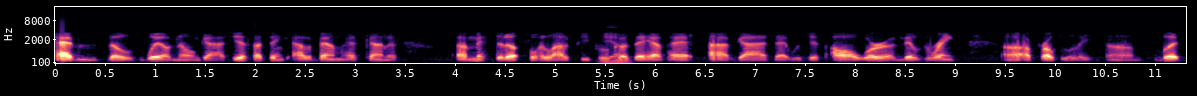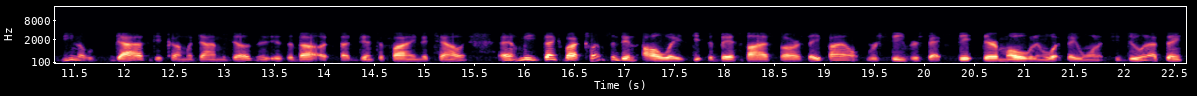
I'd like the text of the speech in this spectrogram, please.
having those well-known guys. Yes, I think Alabama has kind of uh, messed it up for a lot of people because yeah. they have had five guys that were just all world and they was ranked uh, appropriately. Um, but you know, guys could come a dime a dozen. It's about identifying the talent. And I mean, think about Clemson didn't always get the best five stars. They found receivers that fit their mold and what they wanted to do. And I think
